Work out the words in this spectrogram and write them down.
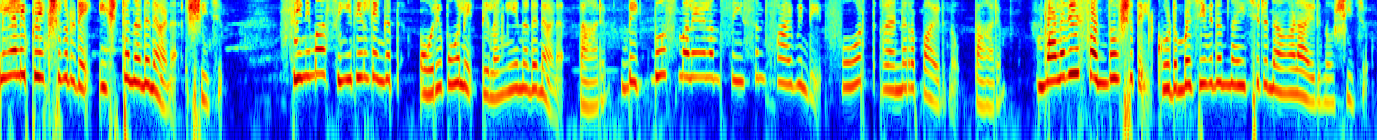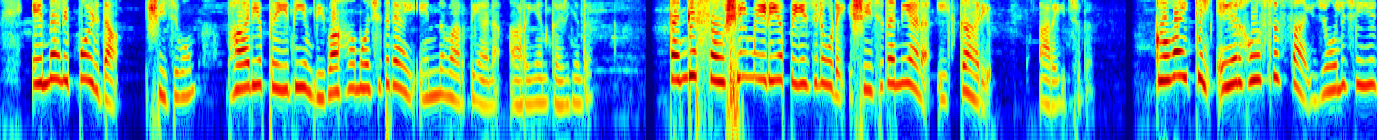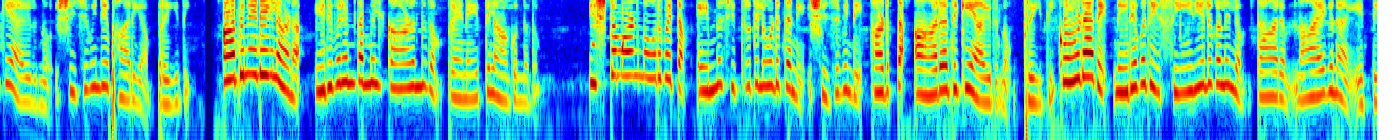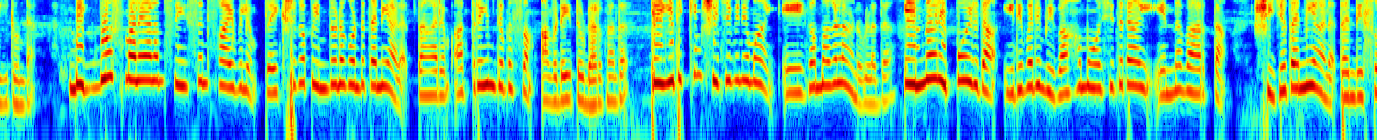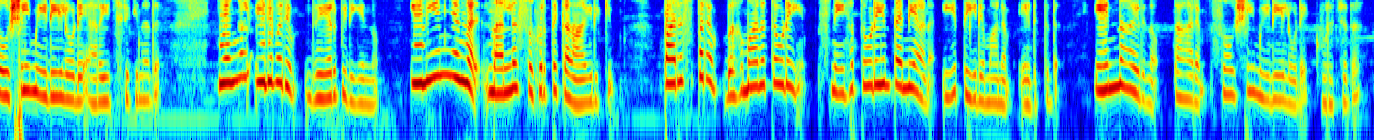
മലയാളി പ്രേക്ഷകരുടെ ഇഷ്ടനടനാണ് Shiju. Cinema serial രംഗത്ത് ഒരുപോലെ തിളങ്ങിയ നടനാണ് താരം. ബിഗ് ബോസ് മലയാളം സീസൺ ഫൈവിന്റെ ഫോർത്ത് റണ്ണറപ്പായിരുന്നു താരം. വളരെ സന്തോഷത്തിൽ കുടുംബജീവിതം നയിച്ചിരുന്ന ആളായിരുന്നു ഷിജു. എന്നാൽ ഇപ്പോഴിതാ ഷിജുവും ഭാര്യ പ്രീതിയും വിവാഹമോചിതരായി എന്ന വാർത്തയാണ് അറിയാൻ കഴിഞ്ഞത്. തന്റെ സോഷ്യൽ മീഡിയ പേജിലൂടെ ഷിജു തന്നെയാണ് ഇക്കാര്യം അറിയിച്ചത്. കുവൈറ്റിൽ എയർ ഹോസ്റ്റസായി ജോലി ചെയ്യുകയായിരുന്നു ഷിജുവിന്റെ ഭാര്യ പ്രീതി. അതിനിടയിലാണ് ഇരുവരും തമ്മിൽ കാണുന്നതും പ്രണയത്തിലാകുന്നതും. ഇഷ്ടമാണ് നൂറുവട്ടം എന്ന ചിത്രത്തിലൂടെ തന്നെ ഷിജുവിന്റെ കടുത്ത ആരാധികയായിരുന്നു പ്രീതി. കൂടാതെ നിരവധി സീരിയലുകളിലും താരം നായകനായി എത്തിയിട്ടുണ്ട്. ബിഗ് ബോസ് മലയാളം സീസൺ ഫൈവിലും പ്രേക്ഷക പിന്തുണ കൊണ്ട് തന്നെയാണ് താരം അത്രയും ദിവസം അവിടെ തുടർന്നത്. പ്രീതിക്കും ഷിജുവിനുമായി ഏക മകളാണുള്ളത്. എന്നാൽ ഇപ്പോഴിതാ ഇരുവരും വിവാഹമോചിതരായി എന്ന വാർത്ത ഷിജു തന്നെയാണ് തന്റെ സോഷ്യൽ മീഡിയയിലൂടെ അറിയിച്ചിരിക്കുന്നത്. ഞങ്ങൾ ഇരുവരും വേർപിരിയുന്നു. ഇനിയും ഞങ്ങൾ നല്ല സുഹൃത്തുക്കളായിരിക്കും. പരസ്പരം ബഹുമാനത്തോടെയും സ്നേഹത്തോടെയും തന്നെയാണ് ഈ തീരുമാനം എടുത്തത്. എന്നായിരുന്നു താരം സോഷ്യൽ മീഡിയയിലൂടെ കുറിച്ചത്.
